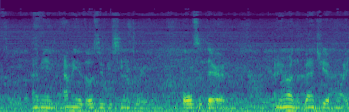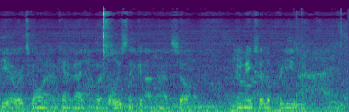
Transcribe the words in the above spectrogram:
I mean, how many of those have you seen where he holds it there? And I mean, on the bench, you have no idea where it's going. I can't imagine what a goalie's thinking on that. So he makes it look pretty easy.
